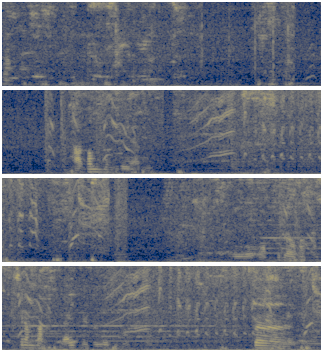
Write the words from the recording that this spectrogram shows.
자. 사선분도 해야 한 바퀴 사이클 돌리시고. 그.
